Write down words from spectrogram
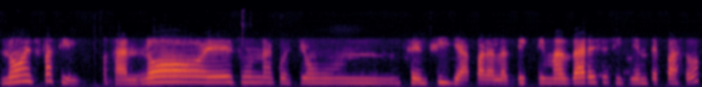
No es fácil, o sea, no es una cuestión sencilla para las víctimas dar ese siguiente paso.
